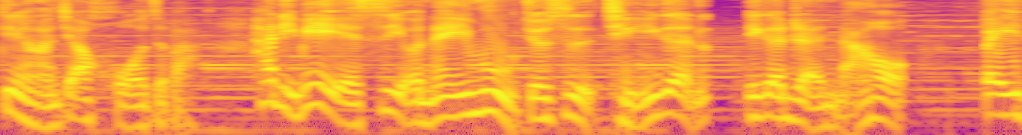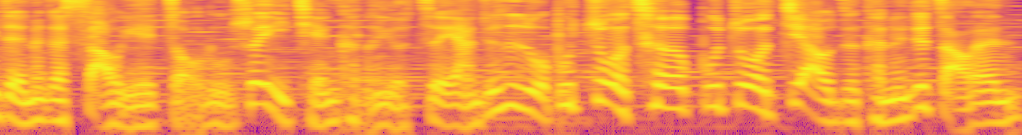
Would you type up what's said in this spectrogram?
电影叫《活着吧》，它里面也是有那一幕，就是请一个一个人，然后背着那个少爷走路。所以以前可能有这样，就是如果不坐车不坐轿子，可能就找人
